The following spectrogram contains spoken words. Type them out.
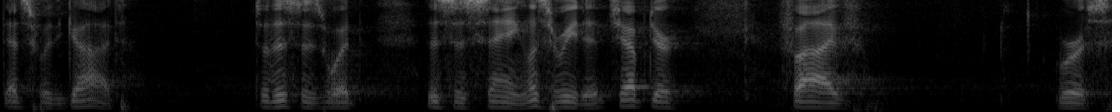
that's with God. So, this is what this is saying. Let's read it. Chapter 5, verse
